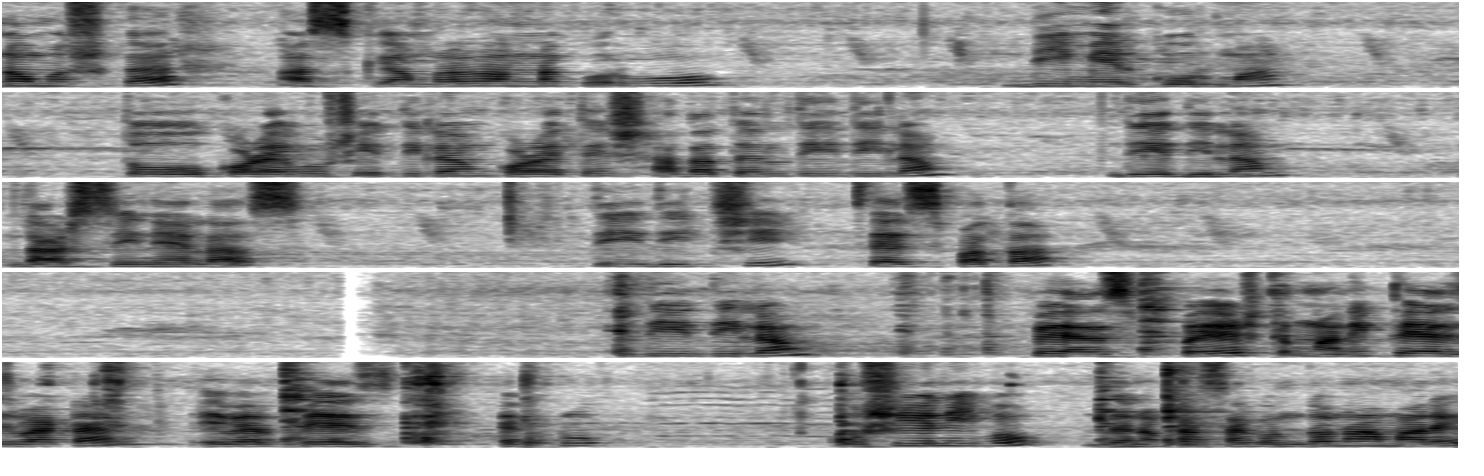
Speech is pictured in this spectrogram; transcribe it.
নমস্কার, আজকে আমরা রান্না করব ডিমের কোরমা। তো কড়াই বসিয়ে দিলাম, কড়াইতে সাদা তেল দিয়ে দিলাম দিয়ে দিলাম দারচিনি এলাচ, দিয়ে দিচ্ছি তেজপাতা, দিয়ে দিলাম পেঁয়াজ পেস্ট মানে পেঁয়াজ বাটা। এবার পেঁয়াজ একটু কষিয়ে নিব, যেন কাঁচা গন্ধ না মারে।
